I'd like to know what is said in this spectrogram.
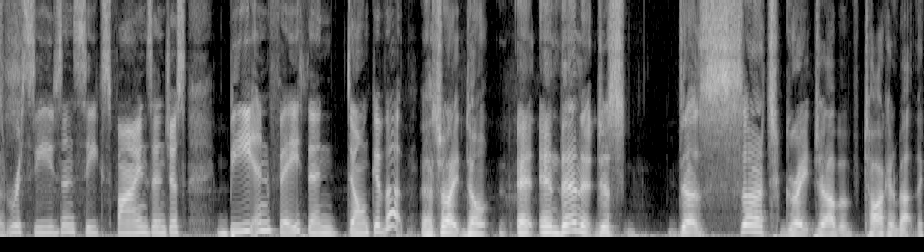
Yes. receives and seeks finds, and just be in faith and don't give up. That's right. Don't and, and then it just does such great job of talking about the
